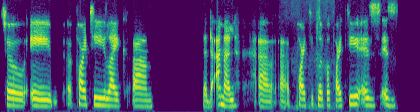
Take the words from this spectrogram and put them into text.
so a, a, party like um, the, the Amal uh, uh, party, political party, is is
